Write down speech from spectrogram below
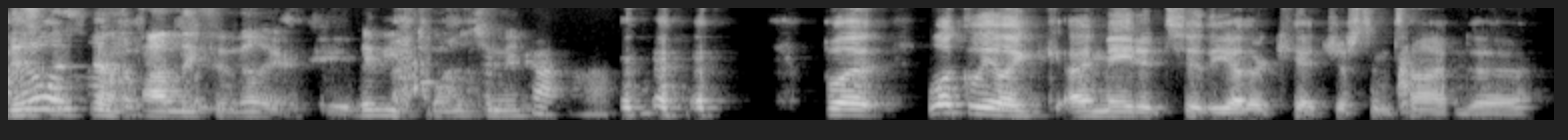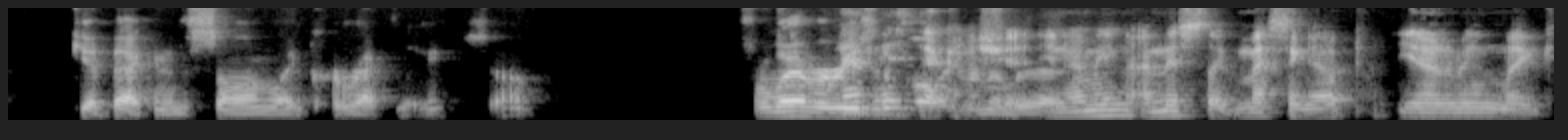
this one sounds oddly familiar. Maybe you've told it to me. but luckily like i made it to the other kit just in time to get back into the song like correctly so for whatever reason. I reason miss that kind of shit. that. You know what I mean? I miss like messing up. You know what I mean? Like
